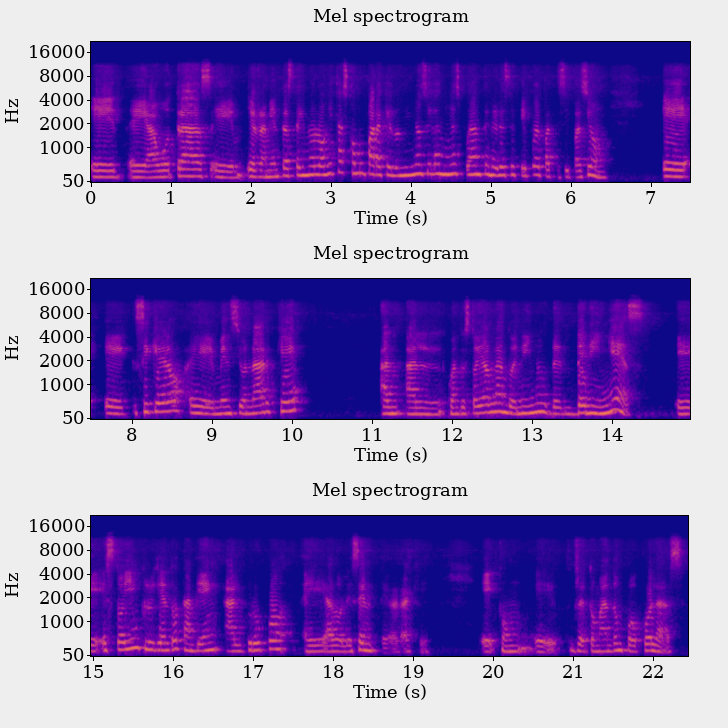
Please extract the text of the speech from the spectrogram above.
eh, eh, a otras eh, herramientas tecnológicas como para que los niños y las niñas puedan tener ese tipo de participación. sí quiero mencionar que al, cuando estoy hablando de niños, de, niñez, estoy incluyendo también al grupo adolescente, ¿verdad? Que, con, retomando un poco las,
